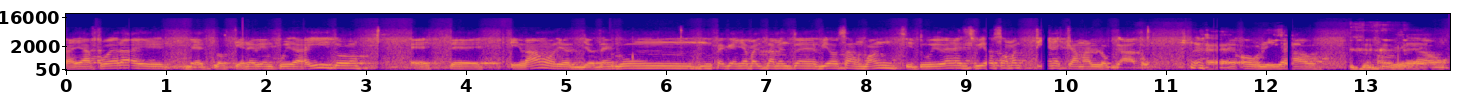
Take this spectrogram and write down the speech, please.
Allá afuera y eh, los tiene bien cuidaditos. Este, y vamos, yo, yo tengo un, pequeño apartamento en el viejo San Juan. Si tú vives en el viejo San Juan, tienes que amar los gatos. obligado. obligado.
